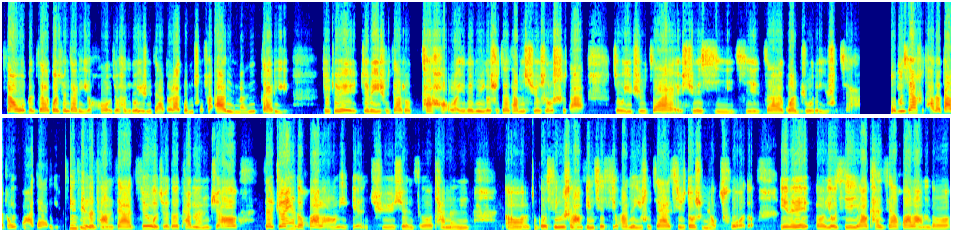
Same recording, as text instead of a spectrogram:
像我们在官宣代理以后，就很多艺术家都来跟我们说说啊，你们代理就这位这位艺术家说太好了，因为那个是在他们学生时代就一直在学习以及在关注的艺术家。我们现在是他的大中华代理，新进的藏家，其实我觉得他们只要。在专业的画廊里边去选择他们，呃，能够欣赏并且喜欢的艺术家，其实都是没有错的。因为，呃，尤其也要看一下画廊的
